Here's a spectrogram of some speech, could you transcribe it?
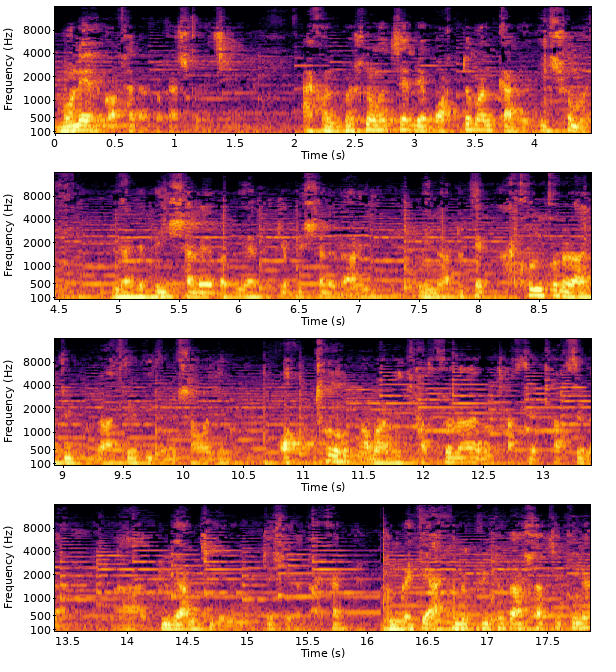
মনের কথাটা প্রকাশ করেছে এখন প্রশ্ন হচ্ছে যে বর্তমান কালে এই সময় দুই হাজার তেইশ সালে বা দুই হাজার চব্বিশ সালে দাঁড়িয়ে ওই নাটকের এখন কোনো রাজনৈতিক এবং সামাজিক অর্থ এই ছাত্ররা এবং ছাত্রের ছাত্রীরা তুলে আনছে কিনা মঞ্চে সেটা দেখার। আমরা কি এখনও কৃতদাস আছি কিনা?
